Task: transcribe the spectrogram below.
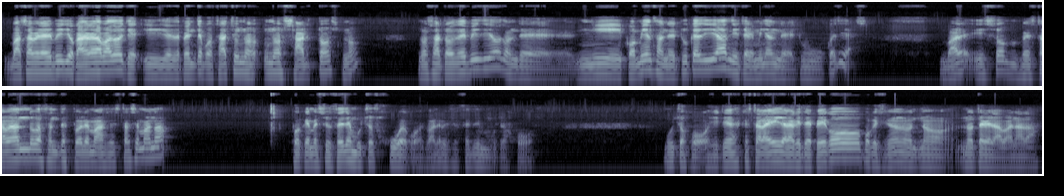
Vas a ver el vídeo que has grabado y, te, de repente pues te ha hecho unos, unos saltos, ¿no? Unos saltos de vídeo donde ni comienzan de tú querías ni terminan de tú querías. ¿Vale? Y eso me estaba dando bastantes problemas esta semana. Porque me suceden muchos juegos, ¿vale? Me suceden muchos juegos. Muchos juegos. Y tienes que estar ahí de la que te pego, porque si no, no, no te graba nada.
